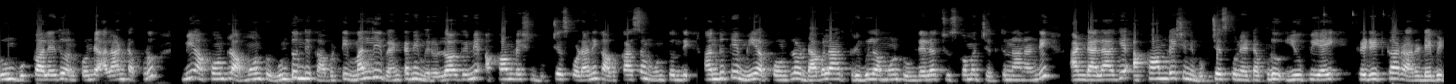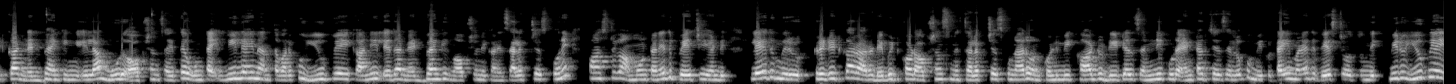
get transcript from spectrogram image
రూమ్ బుక్ కాలేదు అనుకోండి అలాంటప్పుడు మీ అకౌంట్లో అమౌంట్ ఉంటుంది కాబట్టి మళ్ళీ వెంటనే మీరు లాగిన్ని అకామిడేషన్ బుక్ చేసుకోవడానికి అవకాశం ఉంటుంది. అందుకే మీ అకౌంట్లో డబల్ ఆర్ త్రిబుల్ అమౌంట్ ఉండేలా చూసుకోమని చెప్తున్నానండి. అండ్ అలాగే అకామిడేషన్ బుక్ చేసుకునేటప్పుడు UPI credit card or debit card net banking ఇలా మూడు ఆప్షన్స్ అయితే ఉంటాయి. వీలైనంత వరకు యూపీఐ కానీ లేదా నెట్ బ్యాంకింగ్ ఆప్షన్ని కానీ సెలెక్ట్ చేసుకుని ఫాస్ట్గా అమౌంట్ అనేది పే చేయండి. లేదు మీరు credit card or debit card ఆప్షన్స్ని సెలెక్ట్ చేసుకున్నారు అనుకోండి మీ కార్డు డీటెయిల్స్ అన్ని కూడా ఎంటర్ చేసే లోపు మీకు టైం అనేది వేస్ట్ అవుతుంది. మీరు యూపీఐ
